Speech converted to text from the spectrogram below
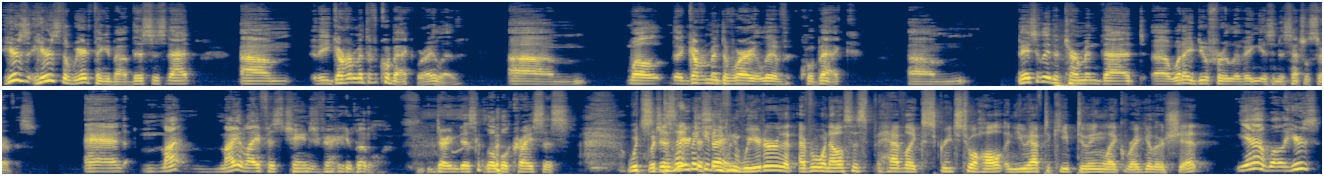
here's here's the weird thing about this is that um, the government of Quebec, where I live, um, well, the government of where I live, Quebec, um, basically determined that uh, what I do for a living is an essential service, and my my life has changed very little during this global crisis. Which, Which does is that make it say. even weirder that everyone else has have like screeched to a halt and you have to keep doing like regular shit? Yeah, well, here's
